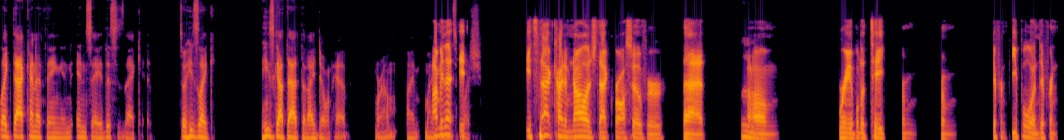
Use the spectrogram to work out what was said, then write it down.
like that kind of thing, and and say this is that kid. So he's like, he's got that that I don't have. Where I'm, my, my I mean, that- it- It's that kind of knowledge, that crossover that Hmm. um, we're able to take from from different people and different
